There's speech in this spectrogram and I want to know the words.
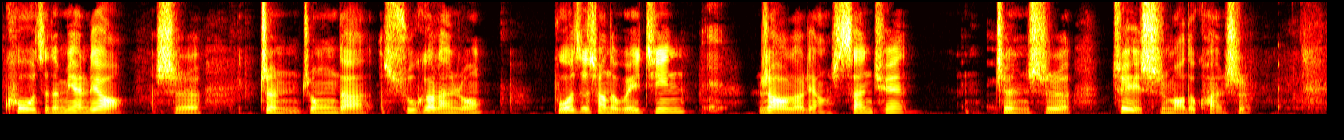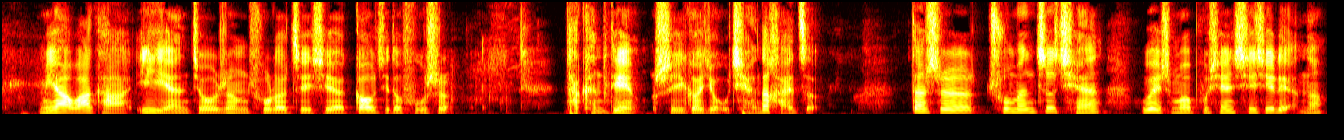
裤子的面料是正宗的苏格兰绒，脖子上的围巾。绕了两三圈，正是最时髦的款式。米亚瓦卡一眼就认出了这些高级的服饰，他肯定是一个有钱的孩子。但是出门之前为什么不先洗洗脸呢？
